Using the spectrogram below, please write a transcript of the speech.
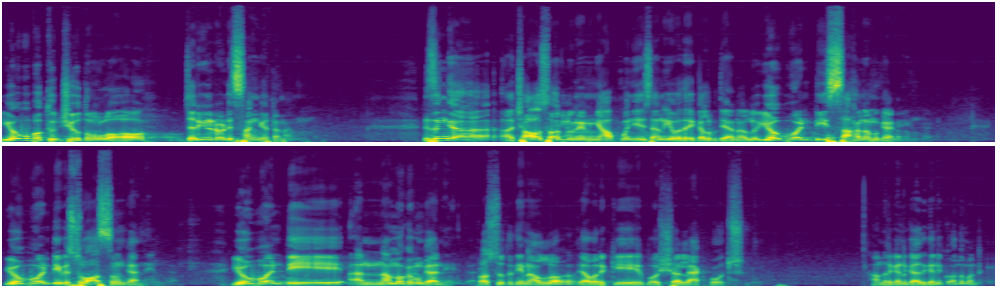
యోగు భక్తుల భక్తుడి జీవితంలో జరిగినటువంటి సంఘటన. నిజంగా చాలాసార్లు నేను జ్ఞాపకం చేశాను ఈ ఉదయకల్ప ధ్యానాల్లో. యోబు వంటి సహనం కానీ యోబు వంటి విశ్వాసం కానీ యోబు వంటి నమ్మకం కానీ ప్రస్తుత దినాల్లో ఎవరికి బహుశా లేకపోవచ్చు. అందరికని కాదు కానీ కొంతమందికి.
